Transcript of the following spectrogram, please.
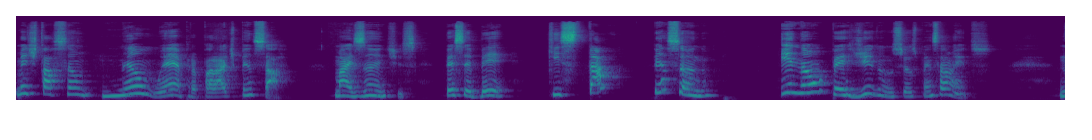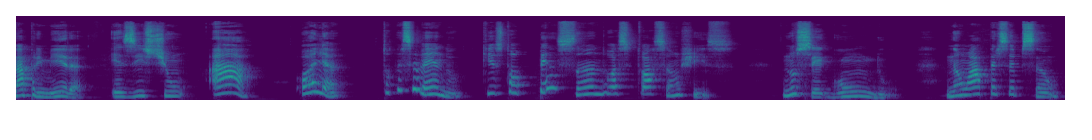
Meditação não é para parar de pensar, mas antes perceber que está pensando e não perdido nos seus pensamentos. Na primeira, existe um ah, olha, estou percebendo que estou pensando a situação X. No segundo, não há percepção,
